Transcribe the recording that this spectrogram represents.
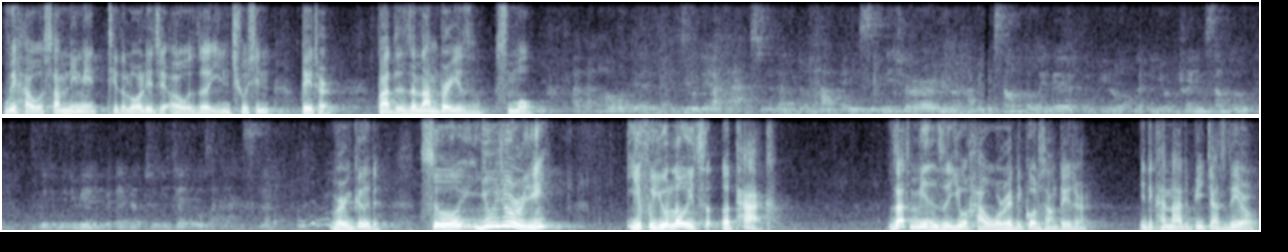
we have some limited knowledge of the intrusion data, but the number is small. And, and how about the like, zero-day attacks? You know, that you don't have any signature, you don't have any sample in the, you know, like in your training sample. Would, would you be able to detect those attacks? Like, Very good. So usually, if you know it's attack, that means you have already got some data. It cannot be just zero.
